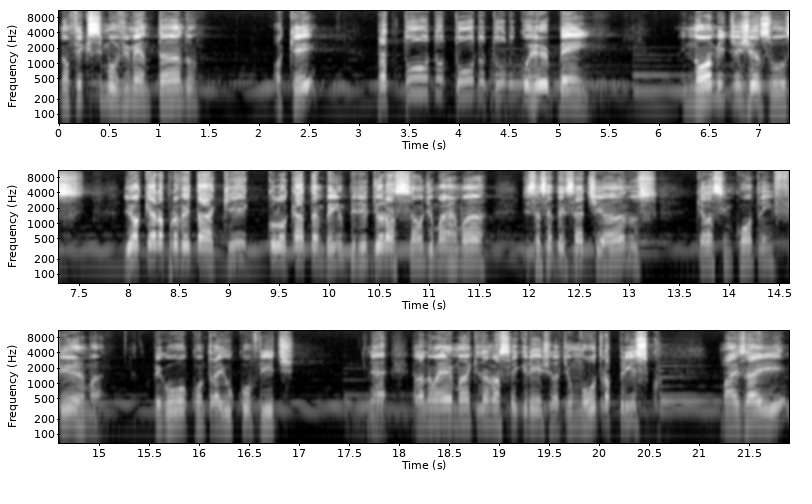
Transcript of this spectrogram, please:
Não fique se movimentando, ok? Para tudo, tudo, tudo correr bem, em nome de Jesus. E eu quero aproveitar aqui e colocar também um pedido de oração de uma irmã de 67 anos, que ela se encontra enferma, pegou, contraiu o Covid. Né? Ela não é irmã aqui da nossa igreja, ela é de um outro aprisco. Mas aí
